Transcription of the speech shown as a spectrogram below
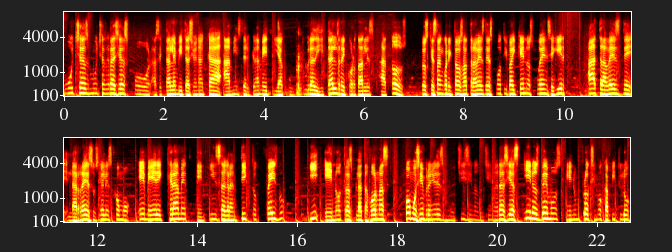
muchas, muchas gracias por aceptar la invitación acá a Mr. Kramet y a Cultura Digital. Recordarles a todos los que están conectados a través de Spotify que nos pueden seguir a través de las redes sociales como MR Kramet en Instagram, TikTok, Facebook y en otras plataformas. Como siempre, señores, muchísimas, muchísimas gracias y nos vemos en un próximo capítulo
